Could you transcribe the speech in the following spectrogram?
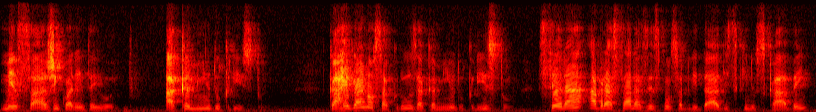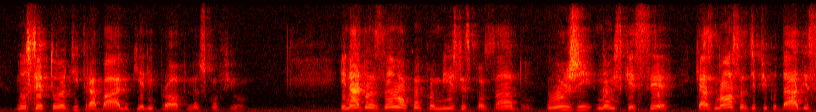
Mensagem 48 A caminho do Cristo. Carregar nossa cruz a caminho do Cristo será abraçar as responsabilidades que nos cabem no setor de trabalho que Ele próprio nos confiou. E na adesão ao compromisso esposado, urge não esquecer que as nossas dificuldades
